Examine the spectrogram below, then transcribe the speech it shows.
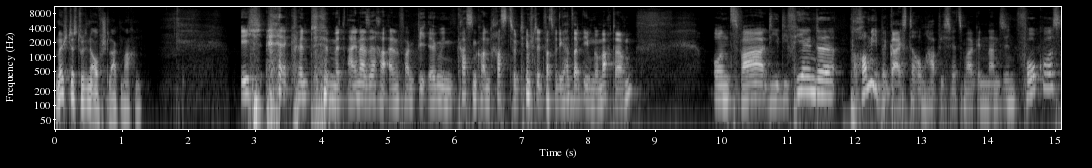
Möchtest du den Aufschlag machen? Ich könnte mit einer Sache anfangen, die irgendwie einen krassen Kontrast zu dem steht, was wir die ganze Zeit eben gemacht haben. Und zwar die, die fehlende Promi-Begeisterung, habe ich es jetzt mal genannt. Den Fokus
